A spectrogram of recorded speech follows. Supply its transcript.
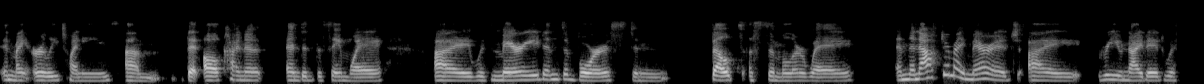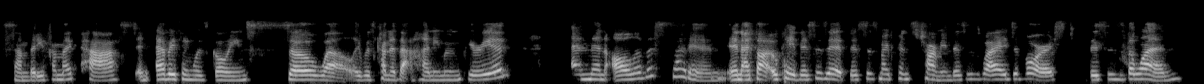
in my early 20s um, that all kind of ended the same way. I was married and divorced and felt a similar way. And then after my marriage, I reunited with somebody from my past, and everything was going so well. It was kind of that honeymoon period. And then all of a sudden, and I thought, okay, this is it. This is my Prince Charming. This is why I divorced. This is the one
